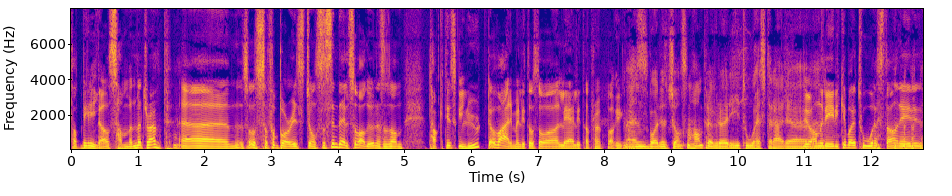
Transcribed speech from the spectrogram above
tatt bilde av sammen med Trump. Eh, så, så for Boris Johnson sin del så var det jo nesten sånn taktisk lurt å være med litt og stå og le litt av Trump bak ryggen Men hans. Boris Johnson han prøver å ri to hester her. eh, Jo, han rir ikke bare to hester, han rir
